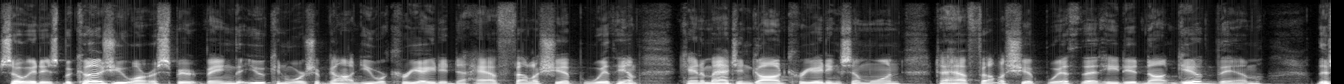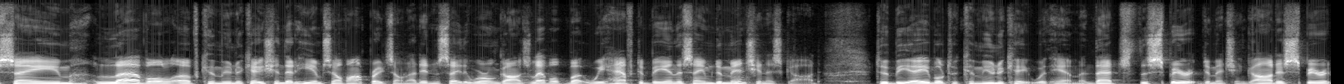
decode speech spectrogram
So it is because you are a spirit being that you can worship God. You were created to have fellowship with Him. Can't imagine God creating someone to have fellowship with that He did not give them the same level of communication that he himself operates on. I didn't say that we're on God's level, but we have to be in the same dimension as God to be able to communicate with him. And that's the spirit dimension. God is spirit,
